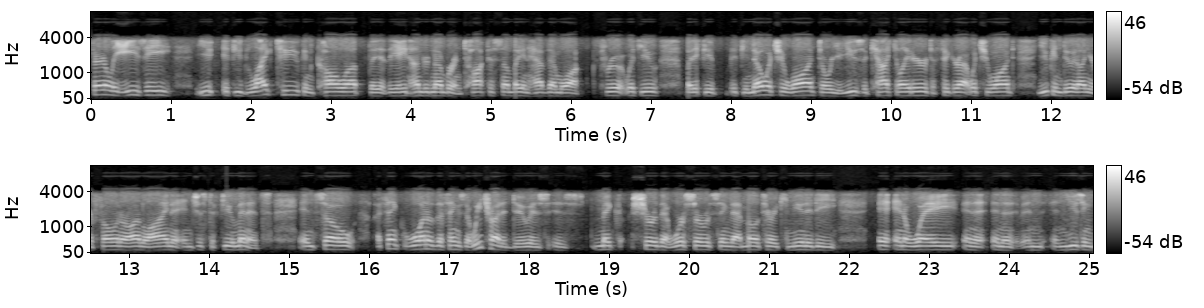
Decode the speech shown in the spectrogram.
fairly easy. You, if you'd like to, you can call up the the 800 number and talk to somebody and have them walk through it with you. But if you if you know what you want or you use a calculator to figure out what you want, you can do it on your phone or online in just a few minutes. And so I think one of the things that we try to do is is make sure that we're servicing that military community in a way in, in, in, in using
